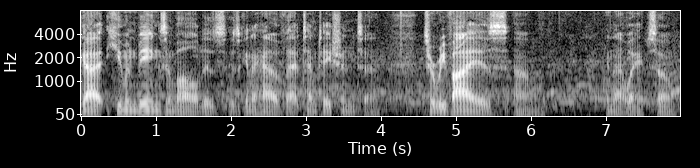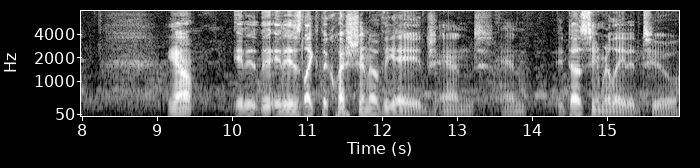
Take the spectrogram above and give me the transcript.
got human beings involved is is going to have that temptation to to revise um, in that way. So, yeah, it is it is like the question of the age, and and it does seem related to,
